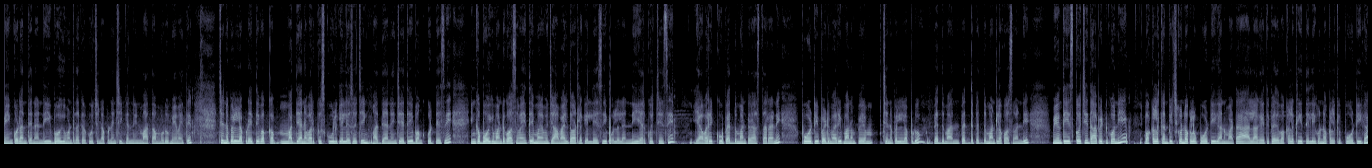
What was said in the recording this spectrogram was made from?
మేము కూడా అంతేనండి. ఈ భోగి మంట దగ్గర కూర్చున్నప్పటి నుంచి ఇంకా నేను మా తమ్ముడు మేమైతే చిన్నపిల్లలు అప్పుడైతే ఒక మధ్యాహ్నం వరకు స్కూల్కి వెళ్ళేసి వచ్చి ఇంక మధ్యాహ్నం నుంచి అయితే బంకు కొట్టేసి ఇంకా భోగి మంట కోసం అయితే మేము జామాయిల తోటలకు వెళ్ళేసి పుల్లలన్నీ ఏరకొచ్చేసి ఎవరు ఎక్కువ పెద్ద మంట వేస్తారని పోటీ పడి మరి మనం చిన్న చిన్నపిల్లలప్పుడు పెద్ద పెద్ద పెద్ద మంటల కోసం అండి మేము తీసుకొచ్చి దాపెట్టుకొని ఒకళ్ళకి కనిపించకుండా ఒకళ్ళకి పోటీగా అనమాట అలాగైతే ఒకళ్ళకి తెలియకుండా ఒకళ్ళకి పోటీగా.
